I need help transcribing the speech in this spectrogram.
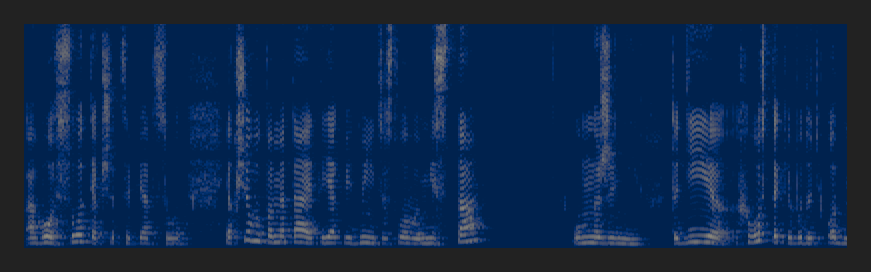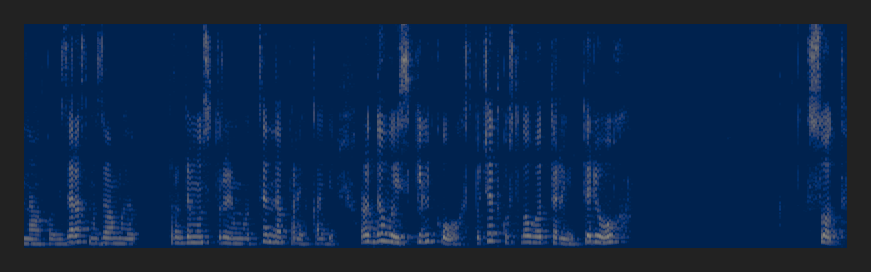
або, 100, якщо це 500. Якщо ви пам'ятаєте, як відмінюється слово міста у множині, тоді хвостики будуть однакові. Зараз ми з вами продемонструємо це на прикладі. Родовий з кількох. Спочатку слово три. Трьох. Сот.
